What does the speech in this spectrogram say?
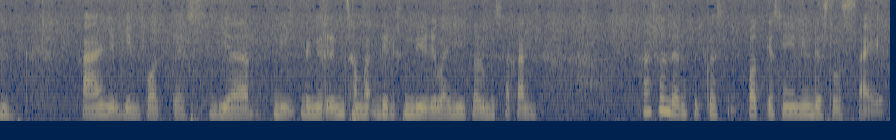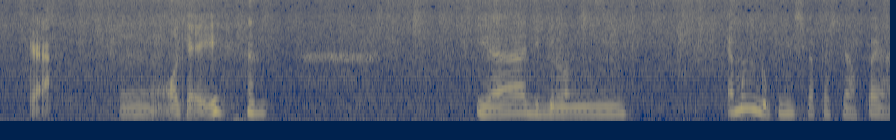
Kan jadi bikin podcast biar didengerin sama diri sendiri lagi kalau misalkan hasil dari podcast podcastnya ini udah selesai. Kayak hmm, oke. Okay. ya dibilang emang gak punya siapa-siapa ya?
